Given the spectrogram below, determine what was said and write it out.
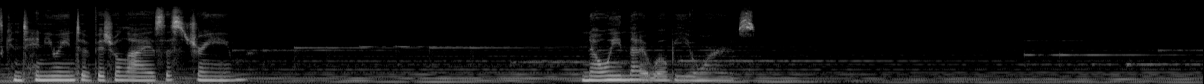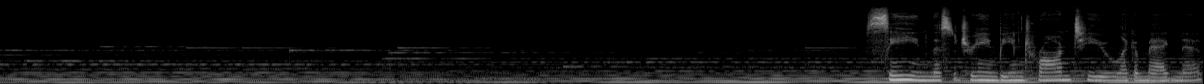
Continuing to visualize this dream, knowing that it will be yours. Seeing this dream being drawn to you like a magnet.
